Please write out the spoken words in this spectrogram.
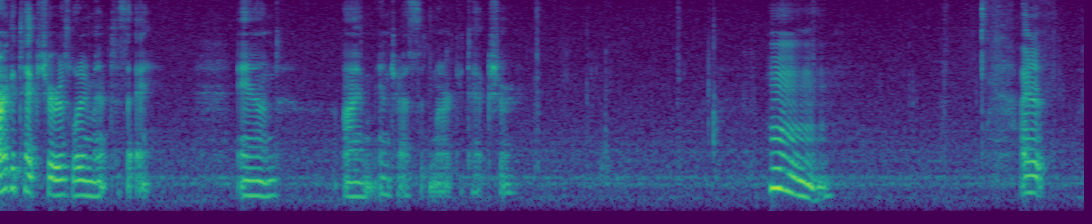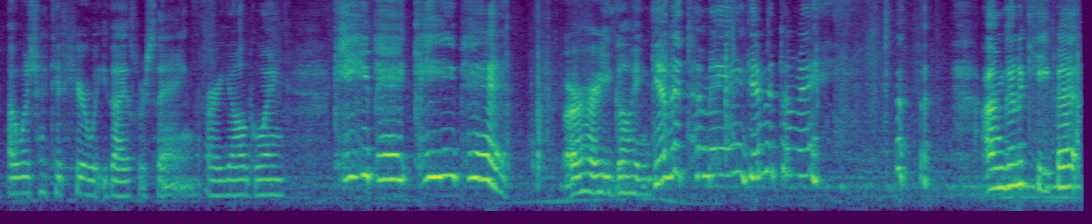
architecture is what I meant to say. And I'm interested in architecture. Hmm. I, I wish I could hear what you guys were saying. Are y'all going, keep it, keep it? Or are you going, give it to me, give it to me? I'm going to keep it.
